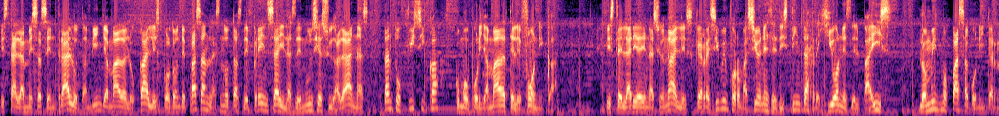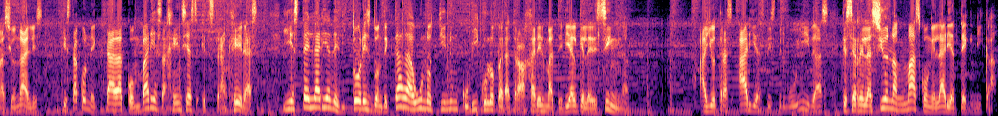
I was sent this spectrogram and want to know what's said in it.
Está la mesa central o también llamada locales por donde pasan las notas de prensa y las denuncias ciudadanas, tanto física como por llamada telefónica. Está el área de nacionales que recibe informaciones de distintas regiones del país lo mismo pasa con Internacionales, que está conectada con varias agencias extranjeras, y está el área de editores donde cada uno tiene un cubículo para trabajar el material que le designan. Hay otras áreas distribuidas que se relacionan más con el área técnica.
